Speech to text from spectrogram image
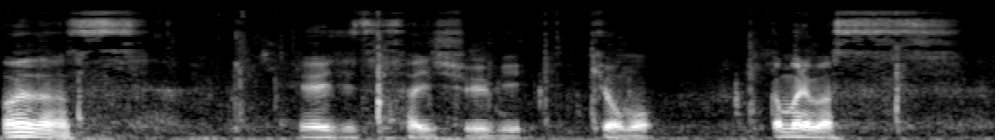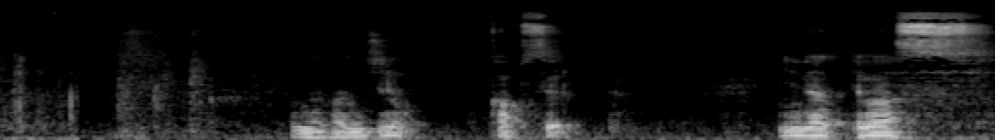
おはようございます。平日最終日今日も頑張ります。こんな感じのカプセルになってます。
